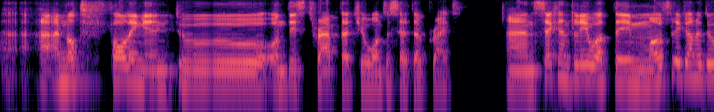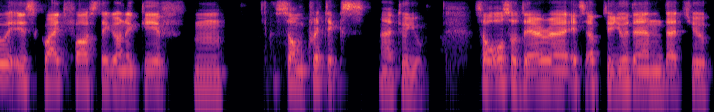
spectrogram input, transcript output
I'm not falling into on this trap that you want to set up, right? And secondly, what they mostly gonna do is quite fast. They're gonna give um, some critics uh, to you so also there uh, it's up to you then that you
